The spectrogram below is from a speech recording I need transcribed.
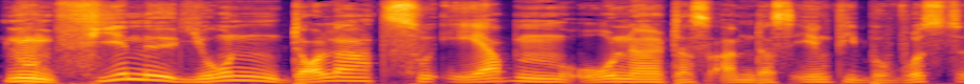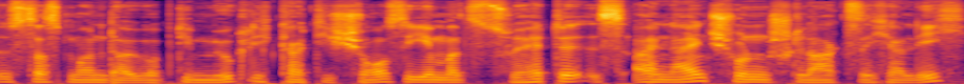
Nun, vier Millionen Dollar zu erben, ohne dass einem das irgendwie bewusst ist, dass man da überhaupt die Möglichkeit, die Chance jemals zu hätte, ist allein schon ein Schlag sicherlich.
